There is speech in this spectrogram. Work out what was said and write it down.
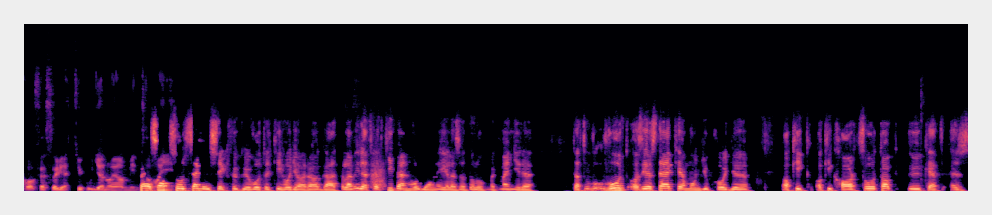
ha feszegetjük, ugyanolyan, mint Persze, abszolút személyiségfüggő volt, hogy ki hogyan reagált velem, illetve kiben hogyan él ez a dolog, meg mennyire tehát volt, azért ezt el kell mondjuk, hogy akik, akik harcoltak, őket ez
